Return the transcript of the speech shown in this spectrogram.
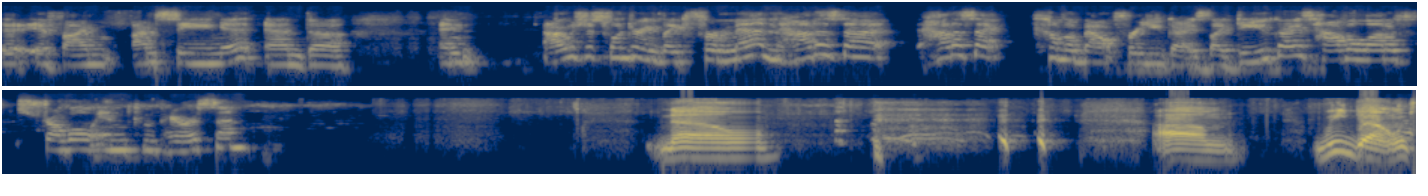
if i'm i'm seeing it and uh and i was just wondering like for men how does that how does that come about for you guys like do you guys have a lot of struggle in comparison No. um, we don't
